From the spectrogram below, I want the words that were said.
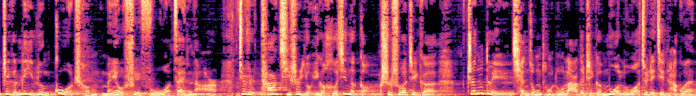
这个立论过程没有说服我在哪儿，就是他其实有一个核心的梗是说，这个针对前总统卢拉的这个莫罗，就这检察官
